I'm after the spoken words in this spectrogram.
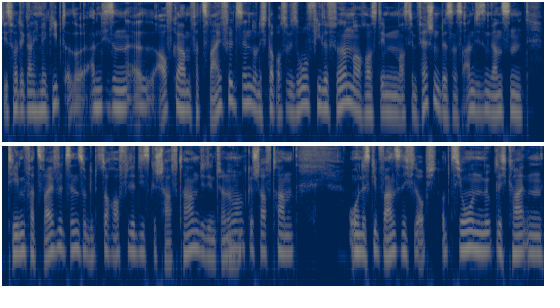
die es heute gar nicht mehr gibt, also an diesen äh, Aufgaben verzweifelt sind. Und ich glaube auch sowieso viele Firmen, auch aus dem, aus dem Fashion-Business, an diesen ganzen Themen verzweifelt sind. So gibt es doch auch viele, die es geschafft haben, die den Turnaround mhm. geschafft haben. Und es gibt wahnsinnig viele Op Optionen, Möglichkeiten,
